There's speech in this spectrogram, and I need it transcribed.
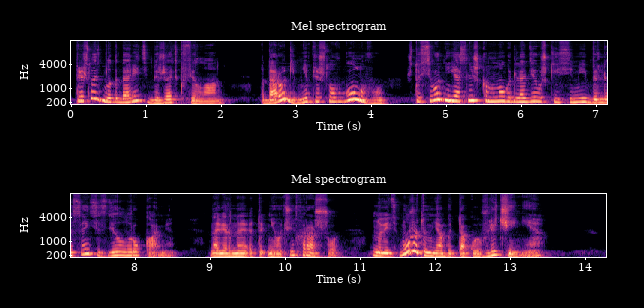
Пришлось благодарить и бежать к Филан. По дороге мне пришло в голову, что сегодня я слишком много для девушки из семьи Берлисенси сделала руками. Наверное, это не очень хорошо. Но ведь может у меня быть такое увлечение?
